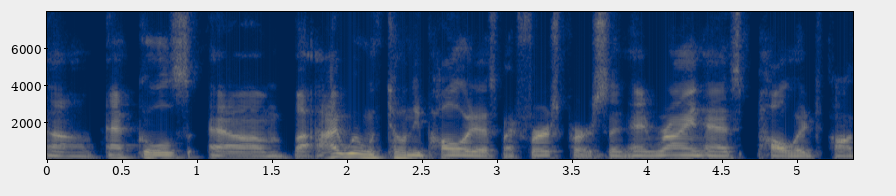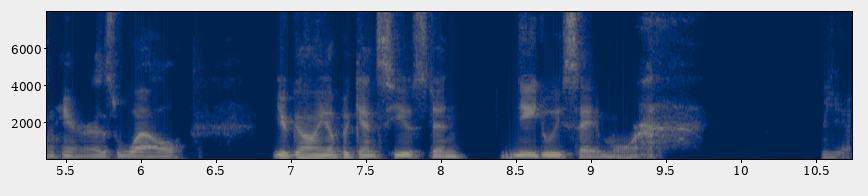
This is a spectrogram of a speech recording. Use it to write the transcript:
um, Eccles, um, but I went with Tony Pollard as my first person, and Ryan has Pollard on here as well. You're going up against Houston. Need we say more? Yeah.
